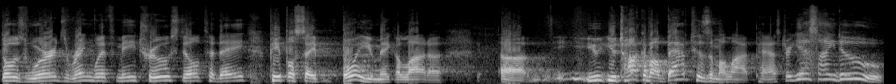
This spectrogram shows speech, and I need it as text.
Those words ring with me true still today. People say, Boy, you make a lot of, uh, you, you talk about baptism a lot, Pastor. Yes, I do.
